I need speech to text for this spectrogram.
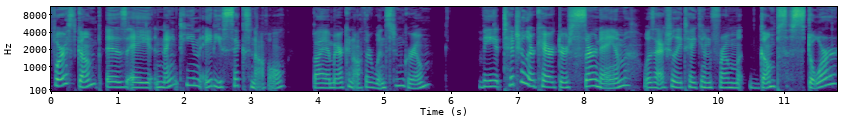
Forrest Gump is a 1986 novel by American author Winston Groom. The titular character's surname was actually taken from Gump's store,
